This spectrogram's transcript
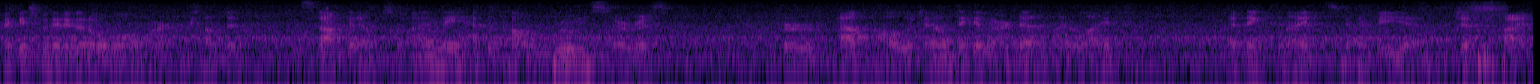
I guess we gotta go to a Walmart or something and stock it up. So I may have to call room service for alcohol, which I don't think I've ever done in my life. I think tonight is gonna be uh, justified.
